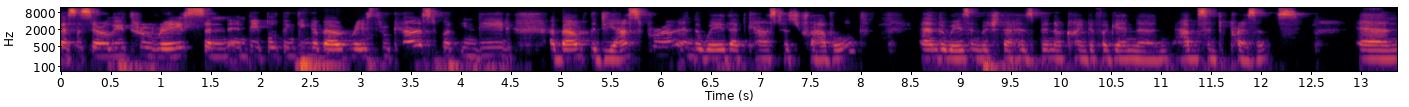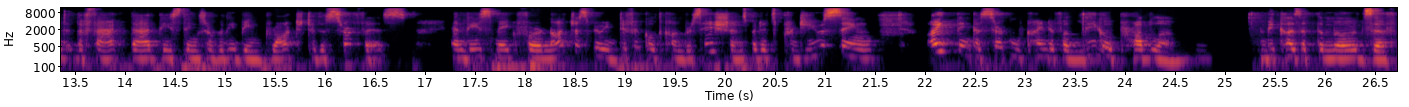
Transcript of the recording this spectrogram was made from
necessarily through race and, and people thinking about race through caste, but indeed about the diaspora and the way that caste has traveled and the ways in which that has been a kind of, again, an absent presence. And the fact that these things are really being brought to the surface. And these make for not just very difficult conversations, but it's producing, I think, a certain kind of a legal problem because of the modes of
